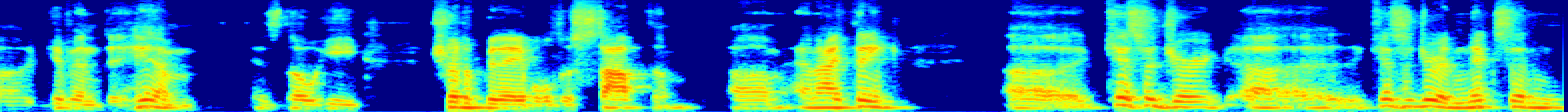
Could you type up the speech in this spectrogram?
uh, given to him as though he should have been able to stop them. Um, and I think uh, Kissinger, Kissinger and Nixon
